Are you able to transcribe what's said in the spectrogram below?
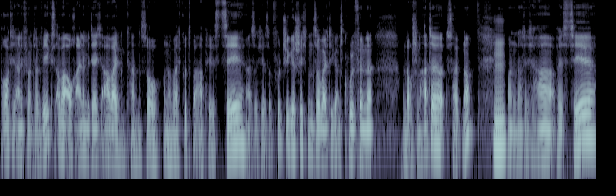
brauchte ich eine für unterwegs, aber auch eine, mit der ich arbeiten kann. So, und dann war ich kurz bei APS-C, also hier so Fuji-Geschichten und so, weil ich die ganz cool finde und auch schon hatte, deshalb, ne? Hm. Und dann dachte ich, ja, APS-C äh,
